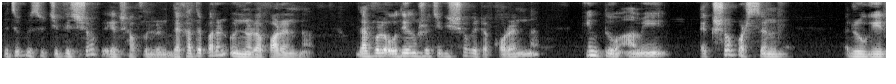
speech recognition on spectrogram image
কিছু কিছু চিকিৎসক এর সাফল্য দেখাতে পারেন, অন্যরা পারেন না। যার ফলে অধিকাংশ চিকিৎসক এটা করেন না। কিন্তু আমি একশো পার্সেন্ট রুগীর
